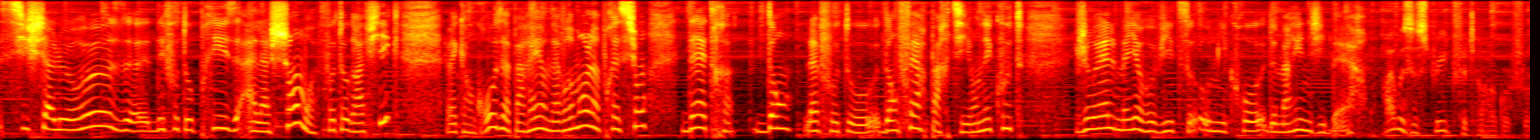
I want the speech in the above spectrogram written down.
si chaleureuses, des photos prises à la chambre photographique avec un gros appareil. On a vraiment l'impression d'être dans la photo, d'en faire partie. On écoute Joël Meyerowitz au micro de Marine Gibert. I was a street photographer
